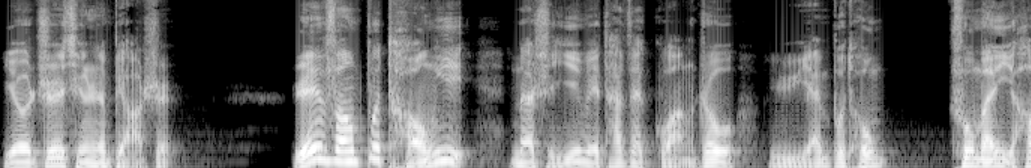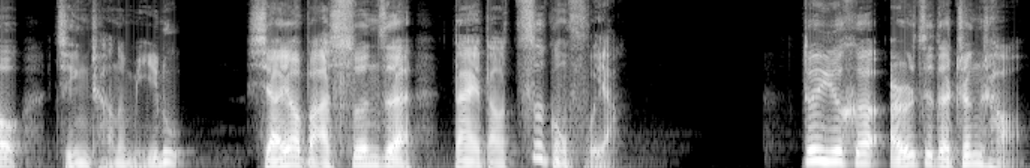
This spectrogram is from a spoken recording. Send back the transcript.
有知情人表示，任芳不同意，那是因为他在广州语言不通，出门以后经常的迷路。想要把孙子带到自贡抚养。对于和儿子的争吵，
